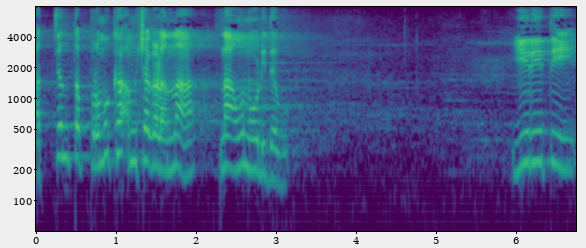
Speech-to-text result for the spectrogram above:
ಅತ್ಯಂತ ಪ್ರಮುಖ ಅಂಶಗಳನ್ನು ನಾವು ನೋಡಿದೆವು. ಈ ರೀತಿ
